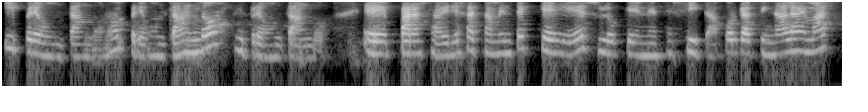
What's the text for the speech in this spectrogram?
y preguntando, ¿no? Preguntando y preguntando eh, para saber exactamente qué es lo que necesita, porque al final, además,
